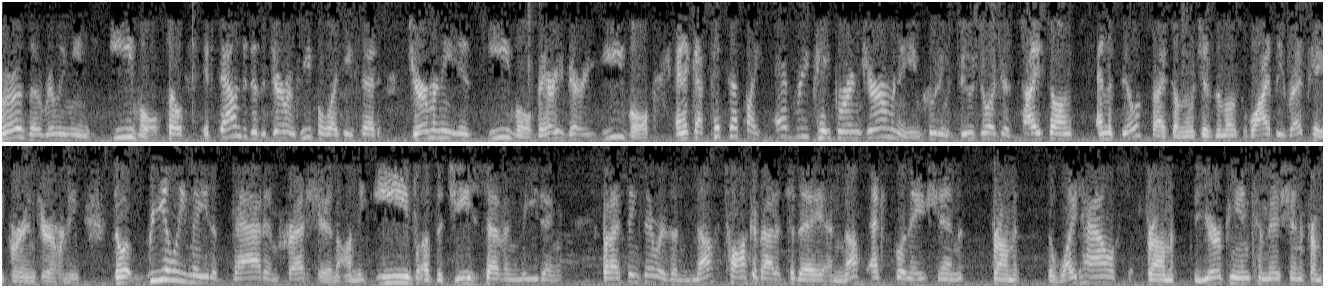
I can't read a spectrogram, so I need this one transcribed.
Böse really means evil. So it sounded to the German people like he said, Germany is evil, very, very evil. And it got picked up by every paper in Germany, including Süddeutsche Zeitung and the Bild Zeitung, which is the most widely read paper in Germany. So it really made a bad impression on the eve of the G7 meeting but I think there was enough talk about it today, enough explanation from the White House, from the European Commission, from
